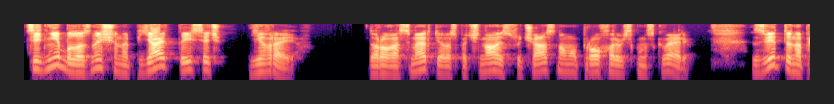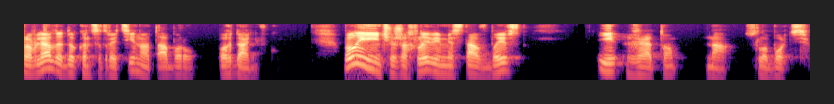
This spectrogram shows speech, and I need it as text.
ці дні було знищено 5 тисяч євреїв. Дорога смерті розпочиналась в сучасному Прохорівському сквері. Звідти направляли до концентраційного табору Богданівку. Були й інші жахливі міста вбивств і гето на Слободці.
